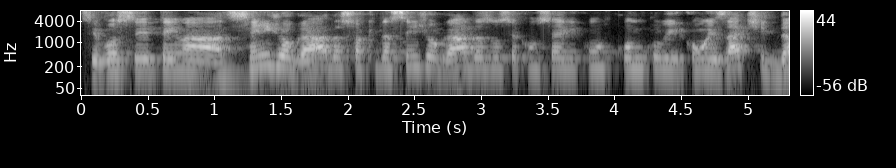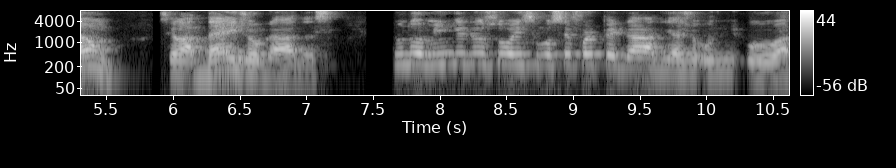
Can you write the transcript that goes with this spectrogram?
se você tem lá 100 jogadas, só que das 100 jogadas você consegue concluir com exatidão, sei lá, 10 jogadas. No domingo ele usou aí, se você for pegar ali, o, o,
